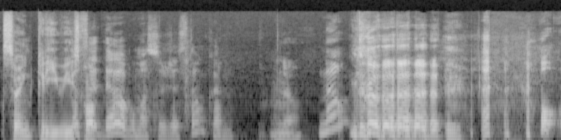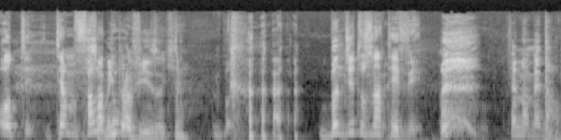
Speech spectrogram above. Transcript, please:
que são incríveis. Você Qual- deu alguma sugestão, cara? Não. Não. Ô, ô, te- tem- fala Só no do improviso aqui. Bandidos na TV. Fenomenal.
